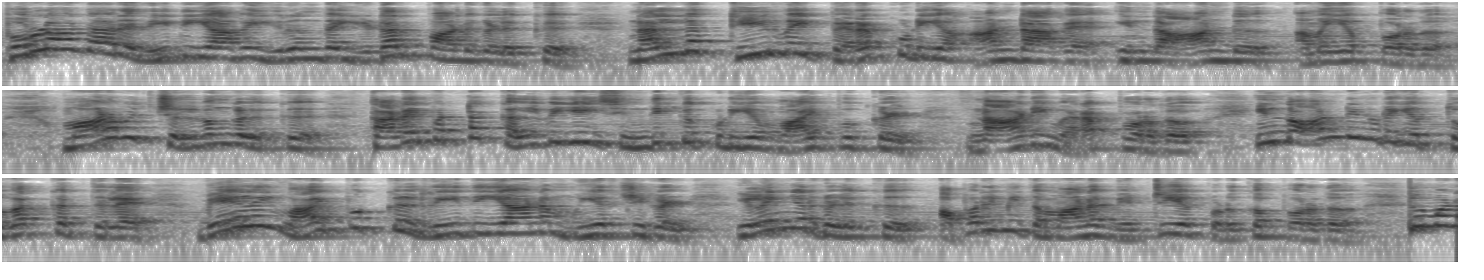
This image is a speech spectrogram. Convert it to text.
பொருளாதார ரீதியாக இருந்த இடர்பாடுகளுக்கு நல்ல தீர்வை பெறக்கூடிய ஆண்டாக இந்த ஆண்டு அமைய போகிறது மாணவ செல்வங்களுக்கு தடைப்பட்ட கல்வியை சிந்திக்கக்கூடிய வாய்ப்புகள் நாடி வரப்போகிறது இந்த ஆண்டினுடைய துவக்கத்தில் வேலை வாய்ப்புகள் ரீதியான முயற்சிகள் இளைஞர்களுக்கு அபரிமிதமான வெற்றியை கொடுக்க போறது. திருமண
